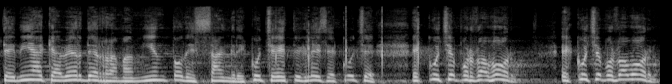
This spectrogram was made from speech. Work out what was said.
tenía que haber derramamiento de sangre. Escuche esto, iglesia, escuche, escuche por favor, escuche por favor.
